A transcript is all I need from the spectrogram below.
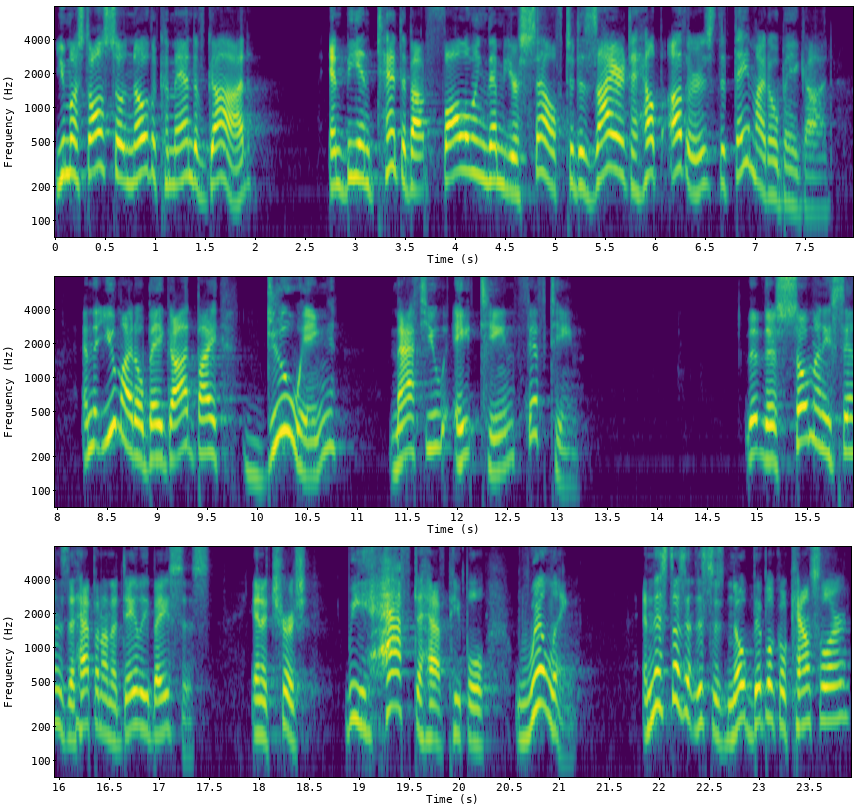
You must also know the command of God and be intent about following them yourself to desire to help others that they might obey God and that you might obey God by doing Matthew 18 15. There's so many sins that happen on a daily basis in a church. We have to have people willing. And this doesn't, this is no biblical counselor.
